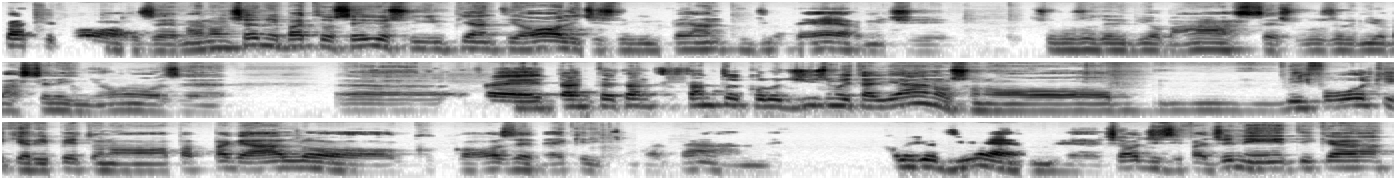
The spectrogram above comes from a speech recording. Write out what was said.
tante cose, ma non c'è un dibattito serio sugli impianti eolici, sugli impianti geotermici, sull'uso delle biomasse, sull'uso delle biomasse legnose. Uh, cioè, tanto, tanto, tanto, ecologismo italiano sono dei folchi che ripetono a pappagallo cose vecchie di 50 anni come gli OGM, cioè, oggi si fa genetica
